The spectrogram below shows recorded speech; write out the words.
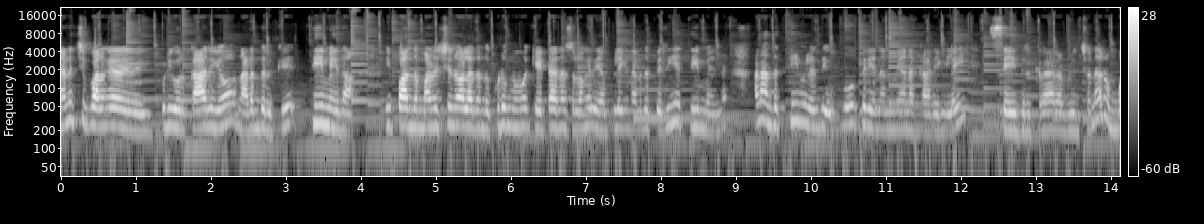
நினச்சி பாருங்கள் இப்படி ஒரு காரியம் நடந்திருக்கு. தீமை தான் இப்போ அந்த மனுஷனோ அல்லது அந்த குடும்பமோ கேட்டால் என்ன சொல்லுவாங்க? இது என் பிள்ளைக்கு நடந்த பெரிய தீமைன்னு ஆனால் அந்த தீமையிலேருந்து எவ்வளோ பெரிய நன்மையான காரியங்களை செய்திருக்கிறார் அப்படின்னு சொன்னால் ரொம்ப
